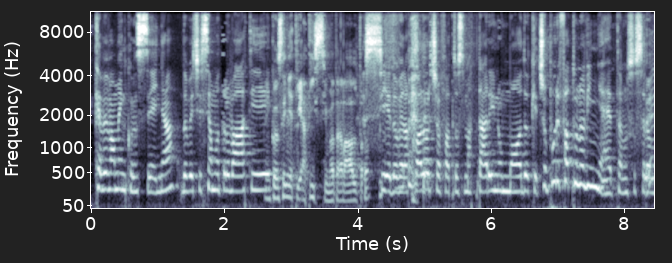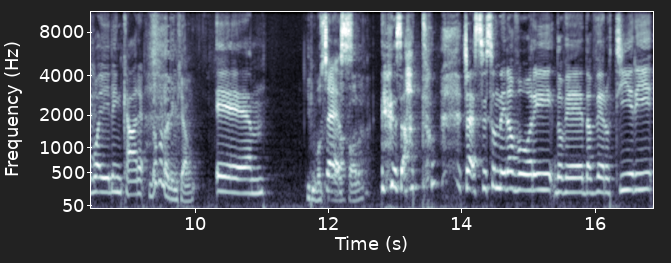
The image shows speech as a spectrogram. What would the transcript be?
che avevamo in consegna, dove ci siamo trovati... In consegna tiratissima, tra l'altro. Sì, e dove la Color ci ha fatto smattare in un modo che... Ci ho pure fatto una vignetta, non so se la vuoi linkare. Dove la linkiamo? E... Ehm, il mostro cioè, della Color. Esatto. Cioè, ci sono dei lavori dove davvero tiri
